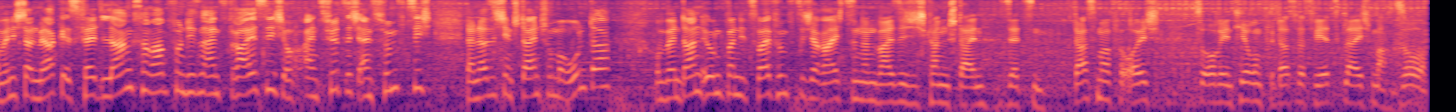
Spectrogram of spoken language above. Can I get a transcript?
Und wenn ich dann merke, es fällt langsam ab von diesen 1,30 auf 1,40, 1,50, dann lasse ich den Stein schon mal runter. Und wenn dann irgendwann die 2,50 erreicht sind, dann weiß ich, ich kann einen Stein setzen. Das mal für euch zur Orientierung für das, was wir jetzt gleich machen. So,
